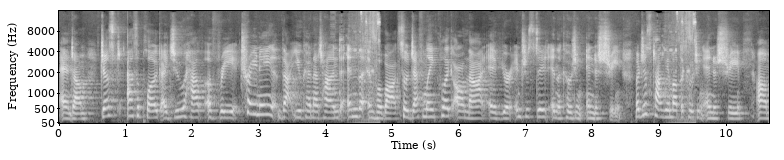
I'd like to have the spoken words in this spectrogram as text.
And um, just as a plug, I do have a free training that you can attend in the info box. So definitely click on that if you're interested in the coaching industry. But just talking about the coaching industry, um,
